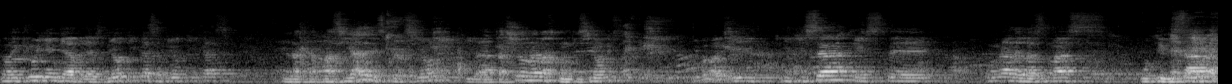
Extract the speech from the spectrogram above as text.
donde incluyen ya presbióticas, abióticas, la capacidad de dispersión y la adaptación a nuevas condiciones. Y, bueno, y, quizá este, una de las más utilizadas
